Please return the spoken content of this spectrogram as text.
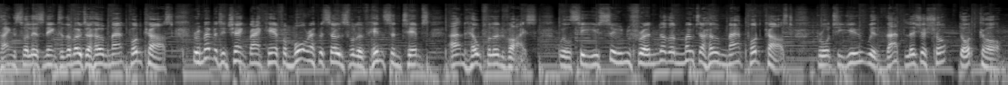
Thanks for listening to the Motorhome Matt podcast. Remember to check back here for more episodes full of hints and tips and helpful advice. We'll see you soon for another Motorhome Matt podcast brought to you with thatleisureShop.com.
